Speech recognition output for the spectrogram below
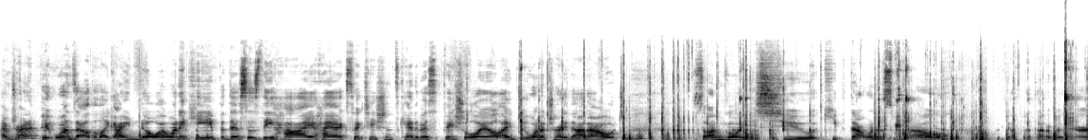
I'm trying to pick ones out that like I know I want to keep. This is the High High Expectations Cannabis Facial Oil. I do want to try that out. So I'm going to keep that one as well. Maybe I'll put that over there.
